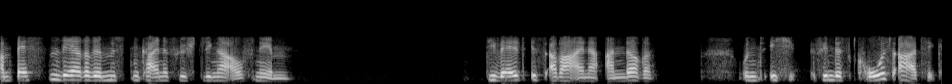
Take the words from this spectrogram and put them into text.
Am besten wäre, wir müssten keine Flüchtlinge aufnehmen. Die Welt ist aber eine andere. Und ich finde es großartig,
